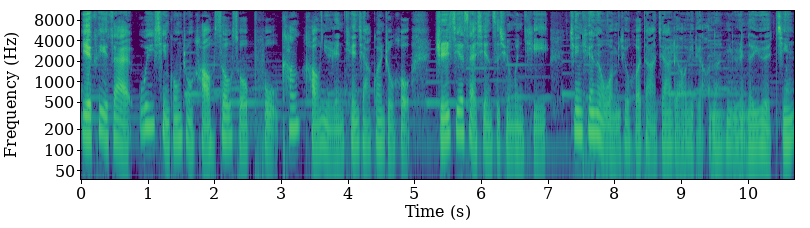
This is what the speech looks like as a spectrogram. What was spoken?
也可以在微信公众号搜索“普康好女人”，添加关注后直接在线咨询问题。今天呢，我们就和大家聊一聊呢女人的月经。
